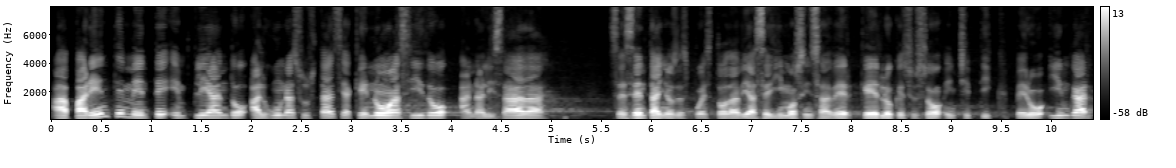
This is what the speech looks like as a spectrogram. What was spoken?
aparentemente empleando alguna sustancia que no ha sido analizada 60 años después todavía seguimos sin saber qué es lo que se usó en Chiptic, pero Imgard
